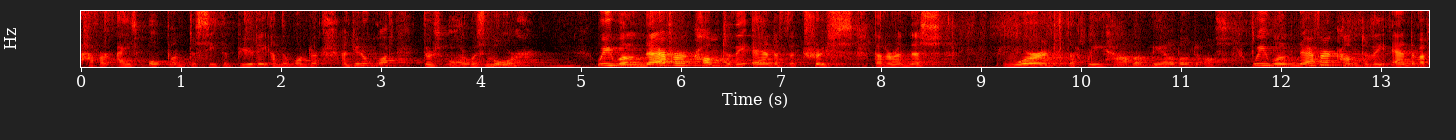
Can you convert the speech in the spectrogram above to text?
have our eyes open to see the beauty and the wonder. And you know what? There's always more. We will never come to the end of the truths that are in this word that we have available to us. We will never come to the end of it.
